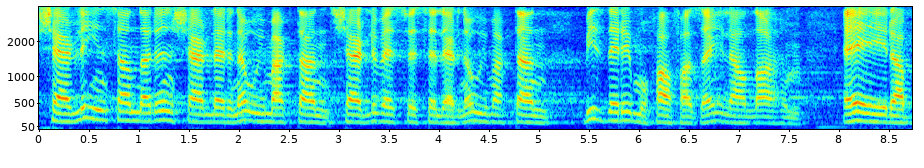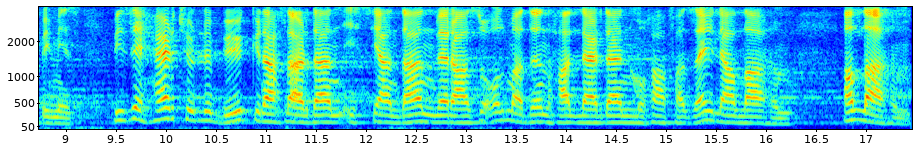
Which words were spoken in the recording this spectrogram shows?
şerli insanların şerlerine uymaktan, şerli vesveselerine uymaktan bizleri muhafaza eyle Allah'ım. Ey Rabbimiz! Bizi her türlü büyük günahlardan, isyandan ve razı olmadığın hallerden muhafaza eyle Allah'ım. Allah'ım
